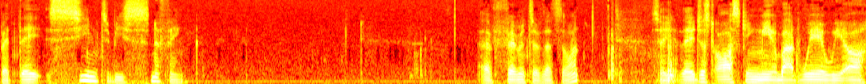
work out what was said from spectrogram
But they seem to be sniffing. Affirmative, that's the one. So they're just asking me about where we are.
